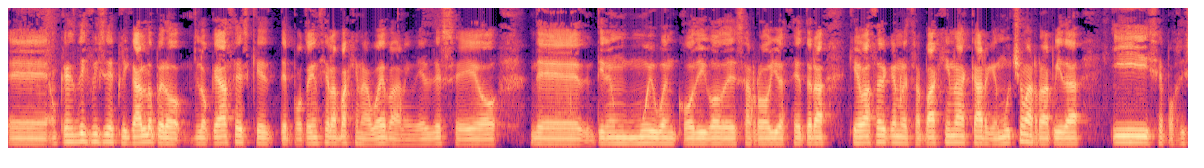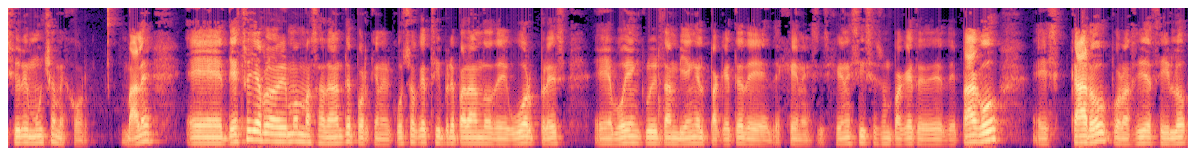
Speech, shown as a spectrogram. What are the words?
eh, aunque es difícil explicarlo, pero lo que hace es que te potencia la página web a nivel de SEO, tiene un muy buen código de desarrollo, etcétera, que va a hacer que nuestra página cargue mucho más rápida y se posicione mucho mejor. ¿Vale? Eh, de esto ya hablaremos más adelante porque en el curso que estoy preparando de WordPress eh, voy a incluir también el paquete de, Genesis. Genesis es un paquete de, pago, es caro, por así decirlo,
